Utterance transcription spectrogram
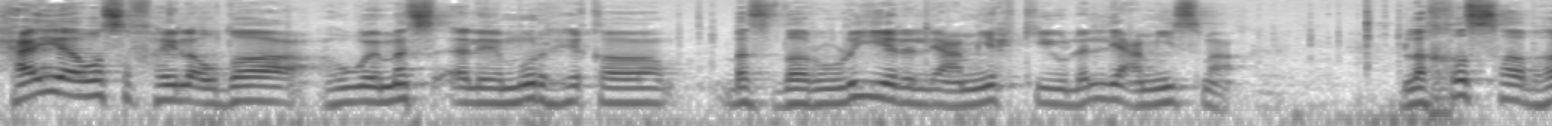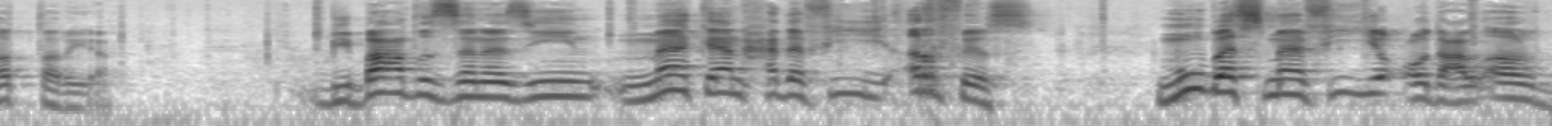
الحقيقة وصف هاي الأوضاع هو مسألة مرهقة بس ضرورية للي عم يحكي وللي عم يسمع. بلخصها بهالطريقة. ببعض الزنازين ما كان حدا فيه أرفص مو بس ما فيه يقعد على الأرض.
